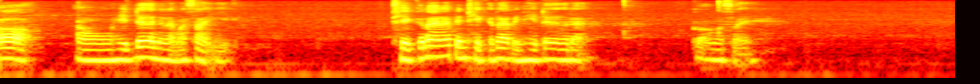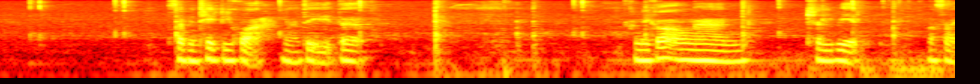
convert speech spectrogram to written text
ก็เอา header เนี่ยแหละมาใส่อีก text ก็ได้นะ เป็น text ก็ได้เป็น header ก็ได้ ก็เอามาใส่ ใส่เป็น text ดีกว่านะ text editor คราวนี้ก็เอางาน calibrate มาใส่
